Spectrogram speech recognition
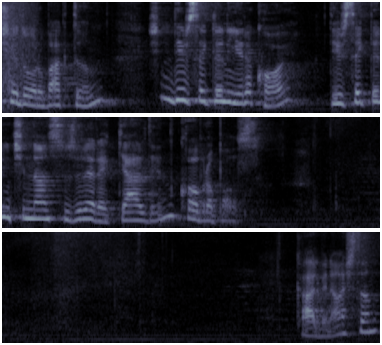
Karşıya doğru baktın. Şimdi dirseklerini yere koy. Dirseklerin içinden süzülerek geldin. Kobra poz. Kalbini açtın.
